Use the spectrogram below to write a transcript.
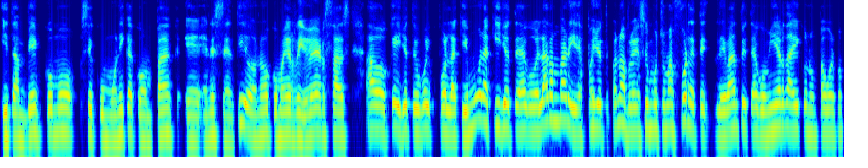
y también cómo se comunica con Punk en, en ese sentido, ¿no? Como hay reversals, ah, ok, yo te voy por la Kimura, aquí yo te hago el armbar y después yo te, no, pero yo soy mucho más fuerte, te levanto y te hago mierda ahí con un powerbomb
